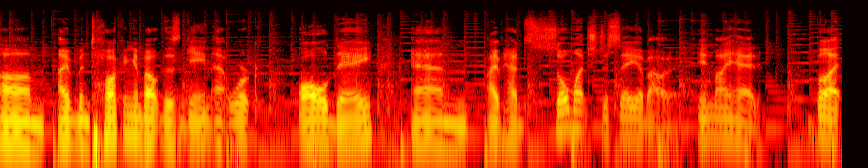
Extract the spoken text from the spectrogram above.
Um, I've been talking about this game at work all day, and I've had so much to say about it in my head. But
